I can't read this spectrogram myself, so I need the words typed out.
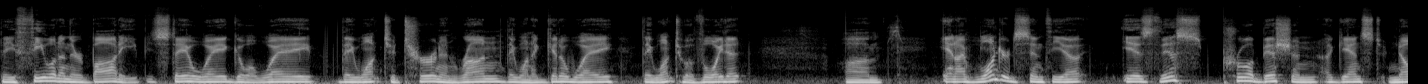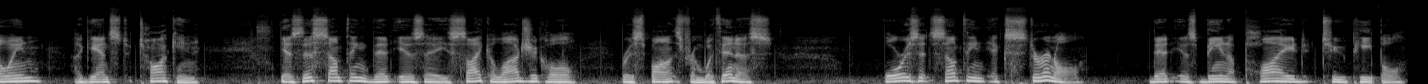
they feel it in their body. Stay away, go away. They want to turn and run. They want to get away. They want to avoid it. Um, and I've wondered, Cynthia, is this prohibition against knowing, against talking, is this something that is a psychological response from within us, or is it something external that is being applied to people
